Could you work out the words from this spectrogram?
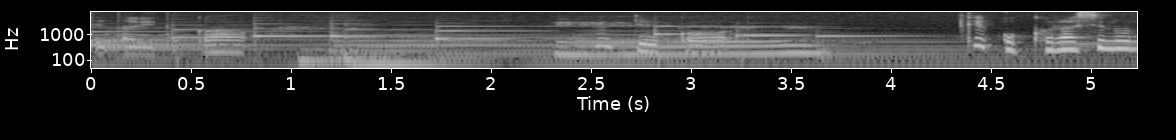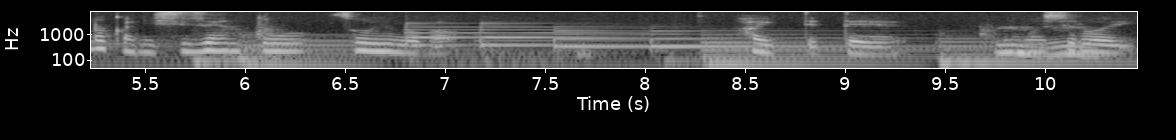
てたりとかへー。なんていうか結構暮らしの中に自然とそういうのが入ってて面い、白い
